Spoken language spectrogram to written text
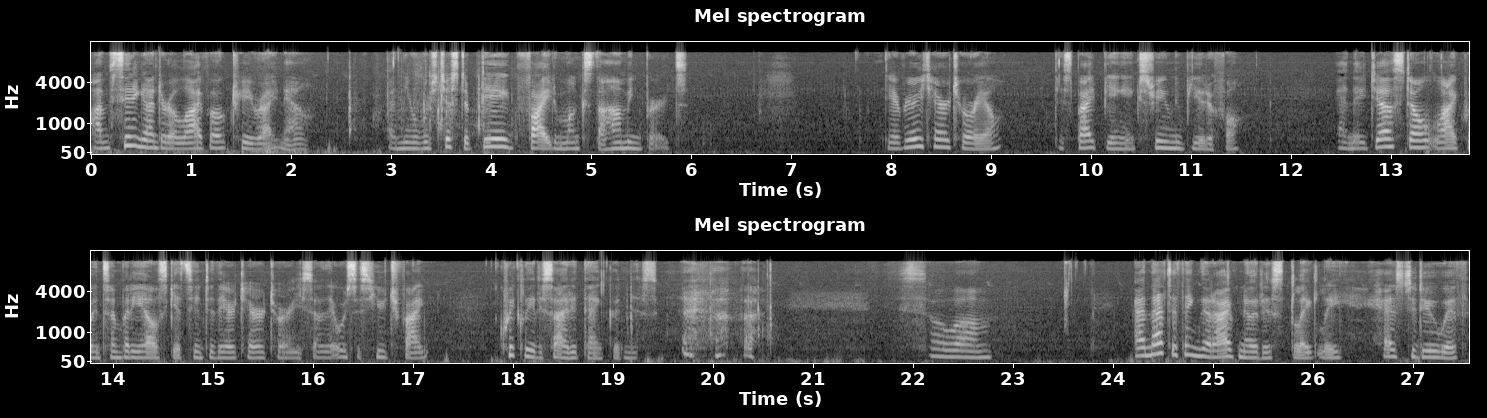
I'm sitting under a live oak tree right now and there was just a big fight amongst the hummingbirds. They're very territorial, despite being extremely beautiful, and they just don't like when somebody else gets into their territory, so there was this huge fight. Quickly decided, thank goodness. so, um, and that's a thing that I've noticed lately, has to do with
